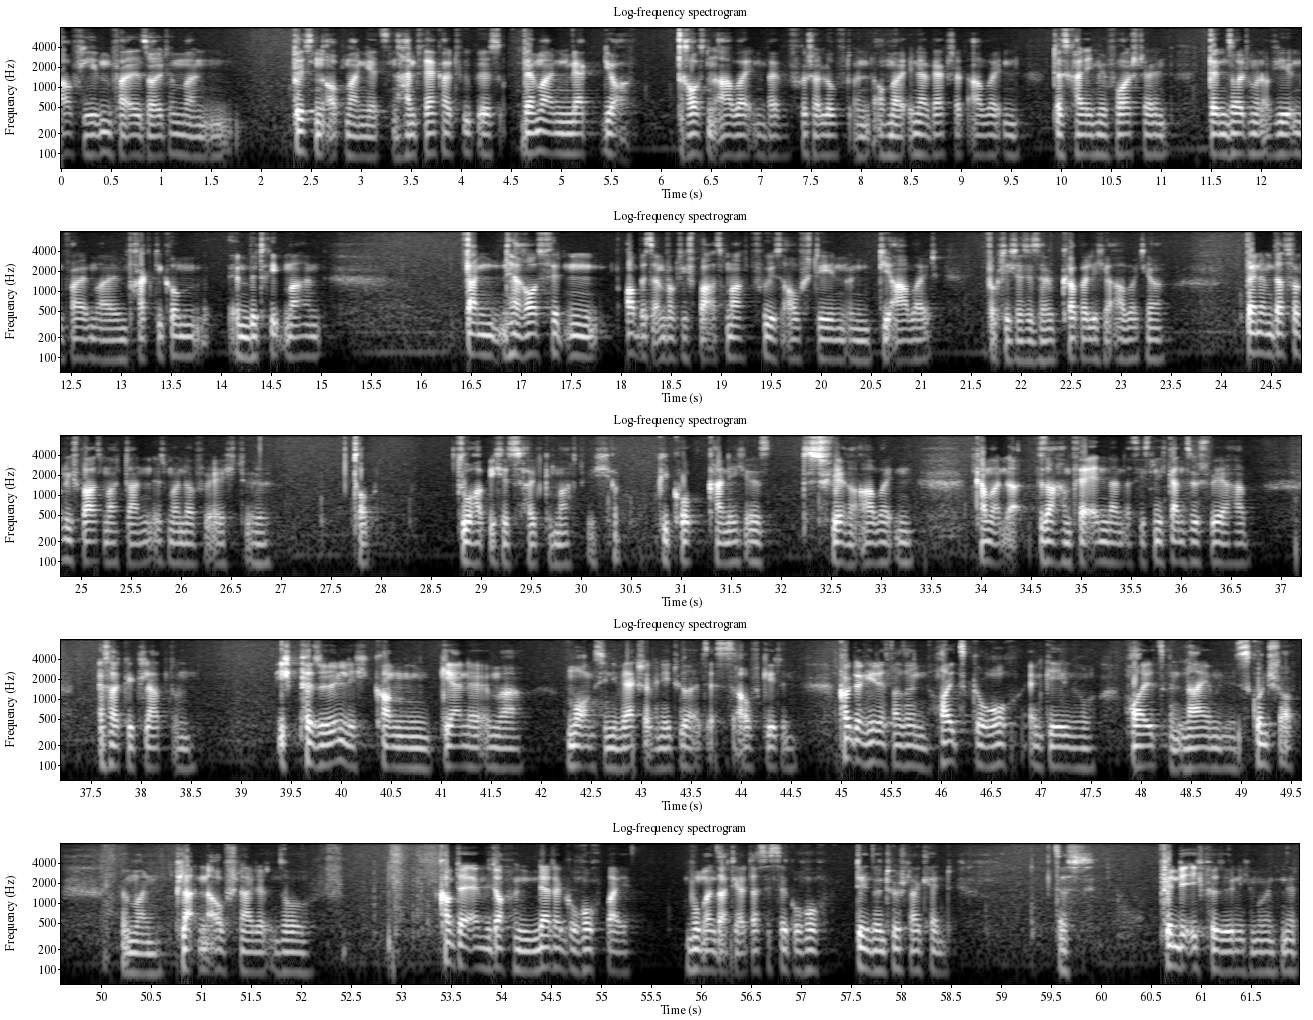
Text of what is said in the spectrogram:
Auf jeden Fall sollte man wissen, ob man jetzt ein Handwerkertyp ist. Wenn man merkt, ja, draußen arbeiten bei frischer Luft und auch mal in der Werkstatt arbeiten, das kann ich mir vorstellen, dann sollte man auf jeden Fall mal ein Praktikum im Betrieb machen. Dann herausfinden, ob es einem wirklich Spaß macht, frühes Aufstehen und die Arbeit. Wirklich, das ist eine körperliche Arbeit, ja. Wenn einem das wirklich Spaß macht, dann ist man dafür echt äh, top. So habe ich es halt gemacht. Ich habe geguckt, kann ich es, das schwere Arbeiten, kann man Sachen verändern, dass ich es nicht ganz so schwer habe. Es hat geklappt und ich persönlich komme gerne immer morgens in die Werkstatt, wenn die Tür als erstes aufgeht. Dann kommt auch jedes Mal so ein Holzgeruch entgegen, so Holz und Leim, dieses Kunststoff. Wenn man Platten aufschneidet und so, kommt da irgendwie doch ein netter Geruch bei, wo man sagt, ja, das ist der Geruch, den so ein Tischler kennt. Das finde ich persönlich immer ganz nett.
